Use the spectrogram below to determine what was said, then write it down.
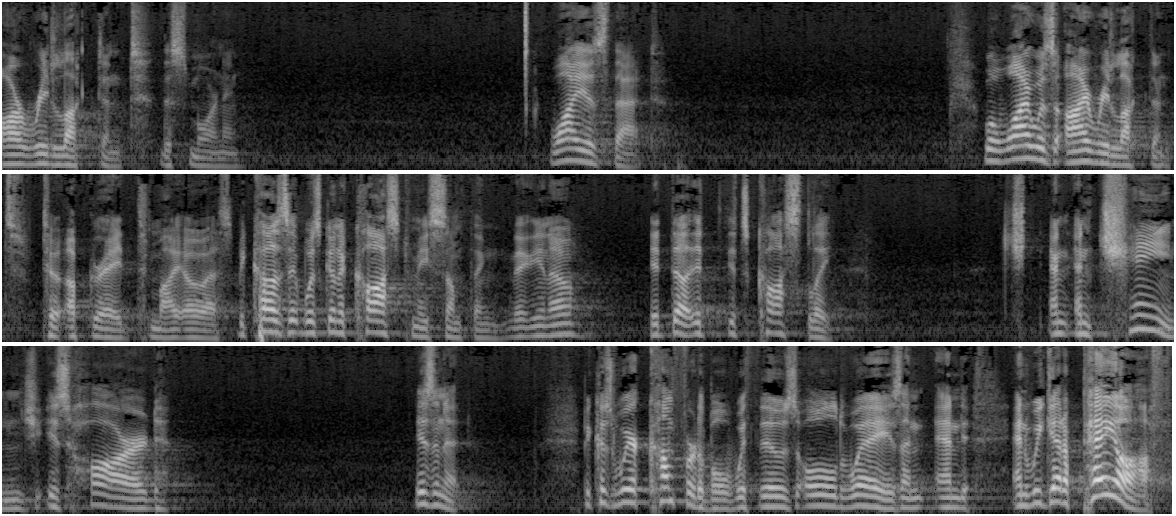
are reluctant this morning. Why is that? Well, why was I reluctant to upgrade to my OS? Because it was going to cost me something, you know? It, uh, it, it's costly. And, and change is hard, isn't it? because we're comfortable with those old ways and, and, and we get a payoff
